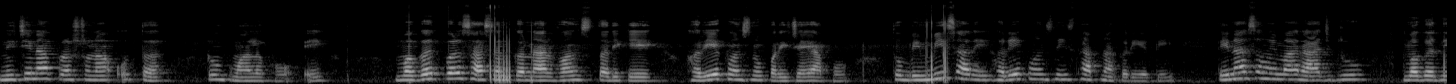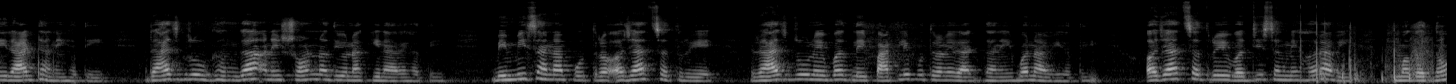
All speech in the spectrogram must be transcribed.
નીચેના પ્રશ્નોના ઉત્તર ટૂંકમાં લખો. એક. મગધ પર શાસન કરનાર વંશ તરીકે હરિયક વંશનો પરિચય આપો. તો બિંબિસારે હરિયક વંશની સ્થાપના કરી હતી. તેના સમયમાં રાજગૃહ મગધની રાજધાની હતી. રાજગૃહ ગંગા અને શોણ નદીઓના કિનારે હતી. બિંબિસાના પુત્ર અજાતશત્રુએ રાજગૃહને બદલે પાટલીપુત્રની રાજધાની બનાવી હતી. અજાતશત્રુએ વજ્જીસંઘને હરાવી મગધનો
